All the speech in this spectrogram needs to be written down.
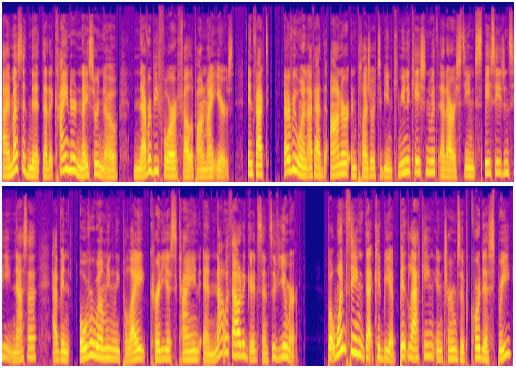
I must admit that a kinder, nicer no never before fell upon my ears. In fact, Everyone I've had the honor and pleasure to be in communication with at our esteemed space agency, NASA, have been overwhelmingly polite, courteous, kind, and not without a good sense of humor. But one thing that could be a bit lacking in terms of corps d'esprit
